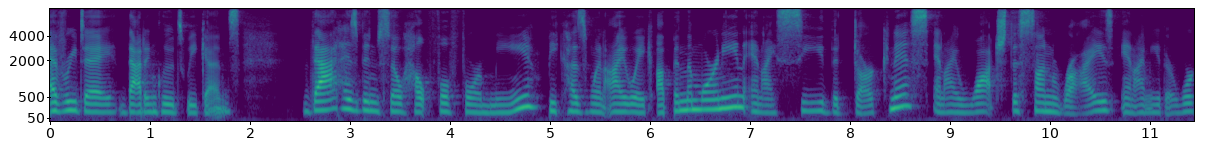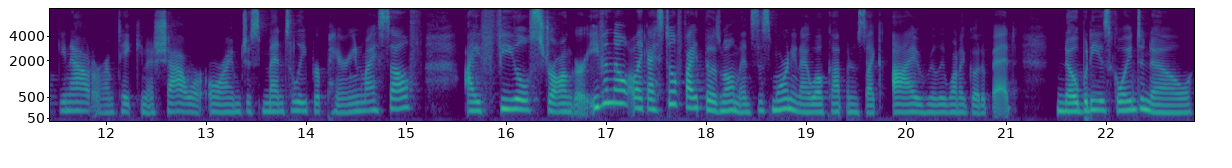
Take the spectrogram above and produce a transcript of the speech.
every day. That includes weekends. That has been so helpful for me because when I wake up in the morning and I see the darkness and I watch the sun rise and I'm either working out or I'm taking a shower or I'm just mentally preparing myself, I feel stronger. Even though, like, I still fight those moments. This morning I woke up and was like, I really want to go to bed. Nobody is going to know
